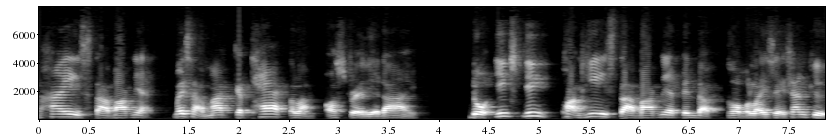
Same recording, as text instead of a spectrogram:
ำให้ Starbucks เนี่ยไม่สามารถกระแทกตลาดออสเตรเลียได้ โดยยิ่งยิ่งความที่ Starbucks เนี่ยเป็นแบบ globalization คือ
